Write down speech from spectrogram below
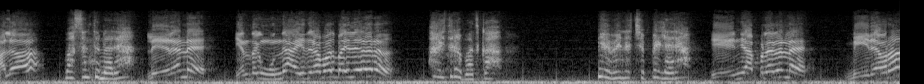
హలో? వసంతున్నారా? లేరండి. ఇంతకు ముందే హైదరాబాద్ బయలుదేరారు. హైదరాబాద్ కా ఏమైనా చెప్పెళ్ళారా? ఏం చెప్పలేదండి. మీరెవరు?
